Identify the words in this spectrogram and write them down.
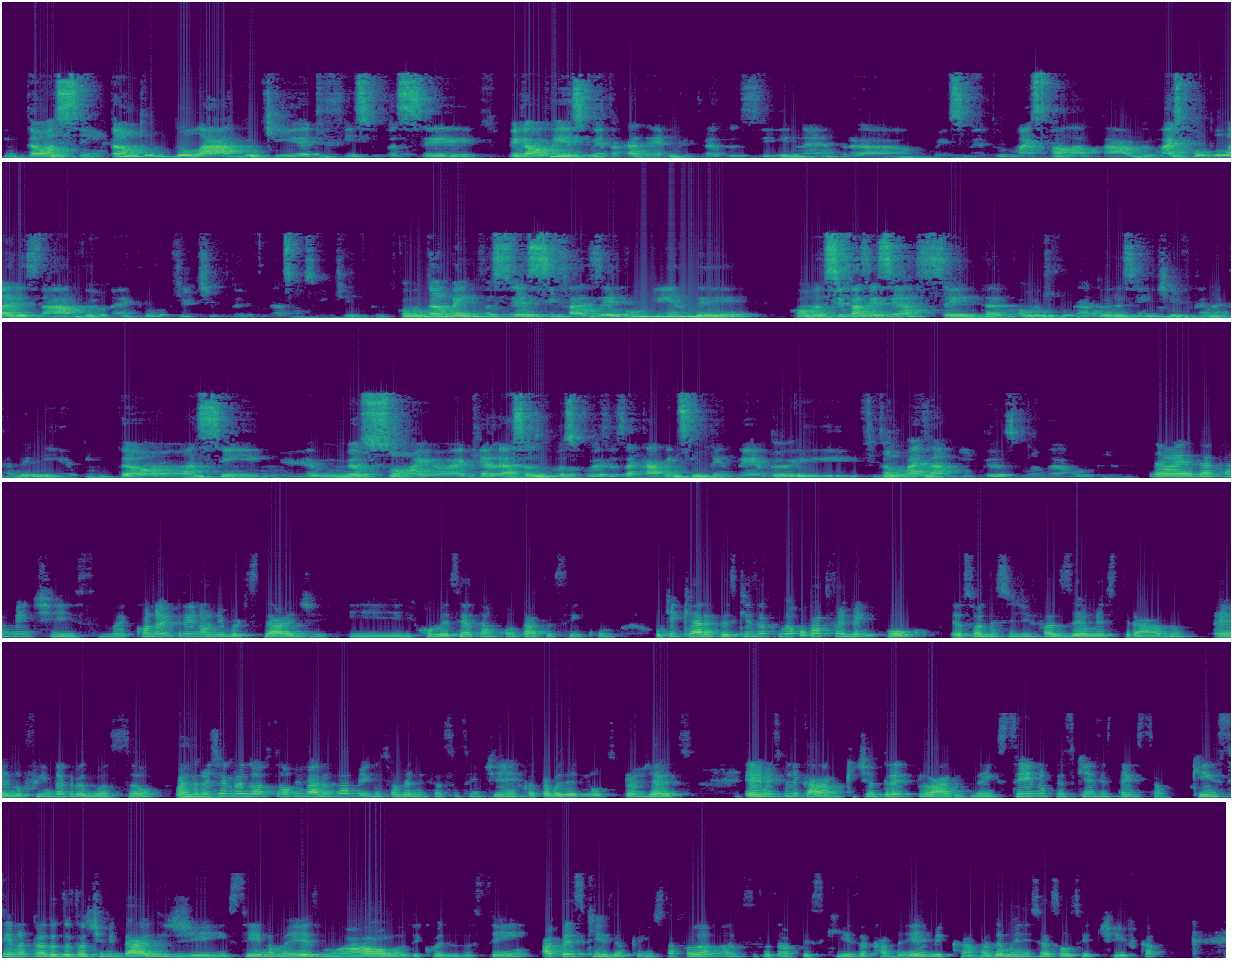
Então, assim, tanto do lado que é difícil você pegar o conhecimento acadêmico e traduzir, né, para um conhecimento mais palatável, mais popularizável, né, que é o objetivo da divulgação científica, como também você se fazer compreender como se fazer ser aceita como divulgadora científica na academia. Então, assim, meu sonho é que essas duas coisas acabem se entendendo e ficando mais amigas uma da outra. Não, é exatamente isso, né? Quando eu entrei na universidade e comecei a ter um contato assim com o que, que era pesquisa, meu contato foi bem pouco. Eu só decidi fazer o mestrado é, no fim da graduação, mas uhum. durante a graduação vi vários amigos fazendo iniciação científica, trabalhando em outros projetos. E aí me explicaram que tinha três pilares, né? Ensino, pesquisa e extensão. Que ensino trata das atividades de ensino mesmo, aulas e coisas assim. A pesquisa, é o que a gente está falando, né? Você fazer uma pesquisa acadêmica, fazer uma iniciação científica.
